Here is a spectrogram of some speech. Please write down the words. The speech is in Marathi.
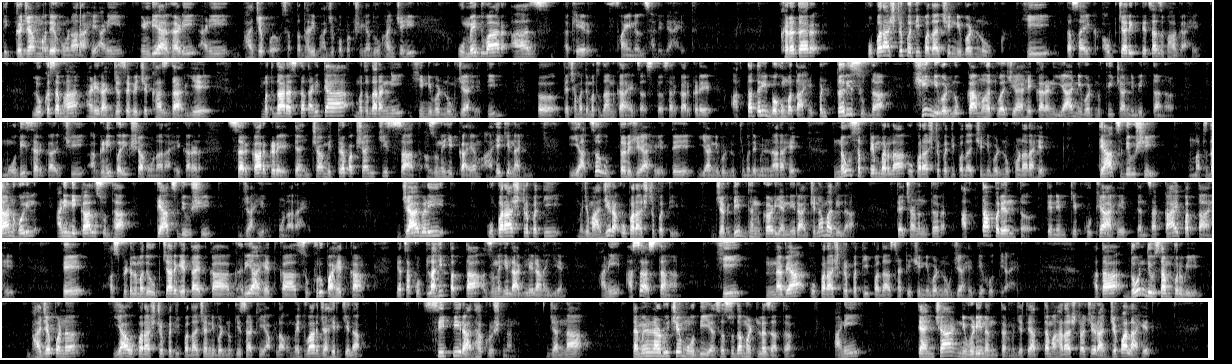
दिग्गजांमध्ये होणार आहे आणि इंडिया आघाडी आणि भाजप सत्ताधारी भाजप पक्ष या दोघांचेही उमेदवार आज अखेर फायनल झालेले आहेत. खरं तर उपराष्ट्रपती पदाची निवडणूक ही तसा एक औपचारिकतेचाच भाग आहे. लोकसभा आणि राज्यसभेचे खासदार हे मतदार असतात आणि त्या मतदारांनी ही निवडणूक जी आहे ती त्याच्यामध्ये मतदान करायचं असतं. सरकारकडे आत्ता तरी बहुमत आहे पण तरीसुद्धा ही निवडणूक का महत्त्वाची आहे? कारण या निवडणुकीच्या निमित्तानं मोदी सरकारची अग्निपरीक्षा होणार आहे. कारण सरकारकडे त्यांच्या मित्रपक्षांची साथ अजूनही कायम आहे की नाही याचं उत्तर जे आहे ते या निवडणुकीमध्ये मिळणार आहे. नऊ सप्टेंबरला उपराष्ट्रपती पदाची निवडणूक होणार आहे. त्याच दिवशी मतदान होईल आणि निकालसुद्धा त्याच दिवशी जाहीर होणार आहे. ज्यावेळी उपराष्ट्रपती म्हणजे माजी रा उपराष्ट्रपती जगदीप धनखड यांनी राजीनामा दिला त्याच्यानंतर आत्तापर्यंत ते नेमके कुठे आहेत त्यांचा काय पत्ता आहे ते हॉस्पिटलमध्ये उपचार घेत आहेत का घरी आहेत का सुखरूप आहेत का याचा कुठलाही पत्ता अजूनही लागलेला नाही आहे आणि असं असताना ही नव्या उपराष्ट्रपती पदासाठीची निवडणूक जी आहे ती होती आहे. आता दोन दिवसांपूर्वी भाजपनं या उपराष्ट्रपती पदाच्या निवडणुकीसाठी आपला उमेदवार जाहीर केला सी पी राधाकृष्णन ज्यांना तमिळनाडूचे मोदी असं सुद्धा म्हटलं जातं. आणि त्यांच्या निवडीनंतर म्हणजे ते आत्ता महाराष्ट्राचे राज्यपाल आहेत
